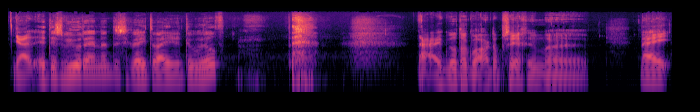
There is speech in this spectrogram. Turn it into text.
Ja, het is wielrennen, dus ik weet waar je naartoe wilt. Nou, ik wil het ook wel hardop zeggen, maar... Nee.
